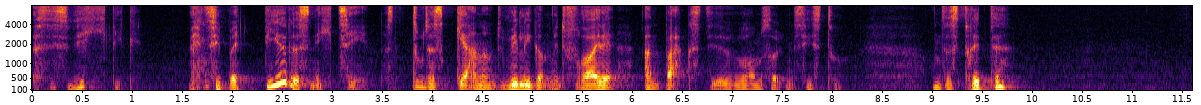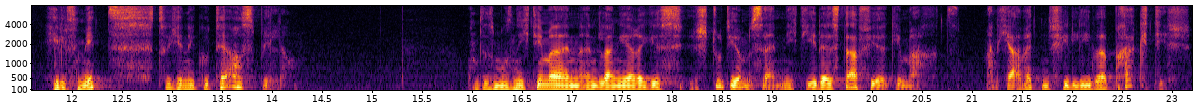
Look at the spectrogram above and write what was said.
Es ist wichtig, wenn sie bei dir das nicht sehen, dass du das gern und willig und mit Freude anpackst. Warum sollten sie es tun? Und das Dritte, hilf mit durch eine gute Ausbildung. Und das muss nicht immer ein, ein langjähriges Studium sein. Nicht jeder ist dafür gemacht. Manche arbeiten viel lieber praktisch.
